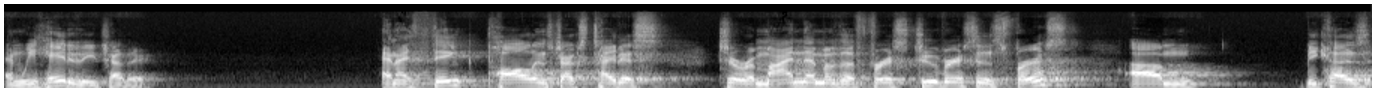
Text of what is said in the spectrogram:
and we hated each other. And I think Paul instructs Titus to remind them of the first two verses first, um, because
